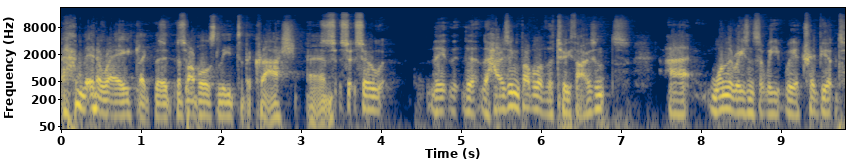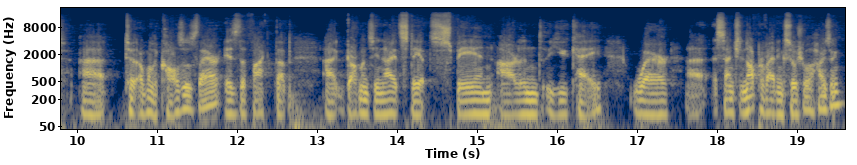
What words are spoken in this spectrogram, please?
um, in a way, like the, the bubbles lead to the crash. Um, So, so the, the the housing bubble of the 2000s. Uh, one of the reasons that we we attribute uh, to one of the causes there is the fact that uh, governments in the United States, Spain, Ireland, the UK were uh, essentially not providing social housing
